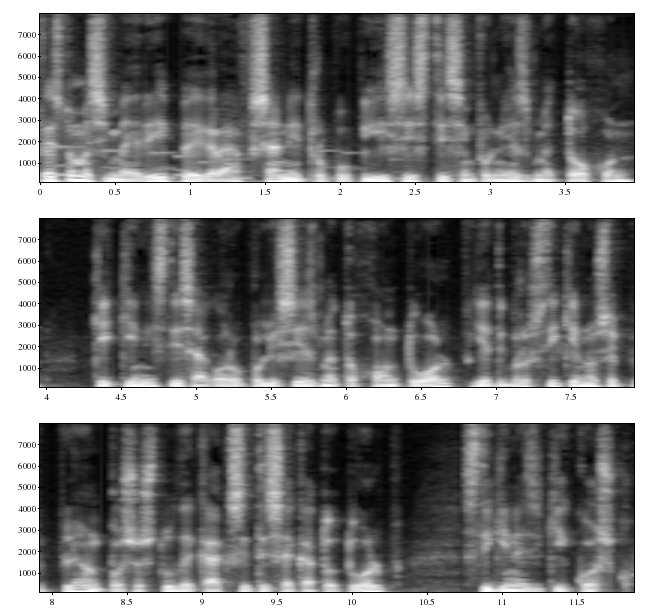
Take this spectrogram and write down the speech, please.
Χθες το μεσημέρι υπεγράφησαν οι τροποποιήσεις της Συμφωνίας Μετόχων και εκείνης της αγοροπολισίας μετοχών του ΟΛΠ για την προσθήκη ενός επιπλέον ποσοστού 16% του ΟΛΠ στην Κινέζικη Κόσκο.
